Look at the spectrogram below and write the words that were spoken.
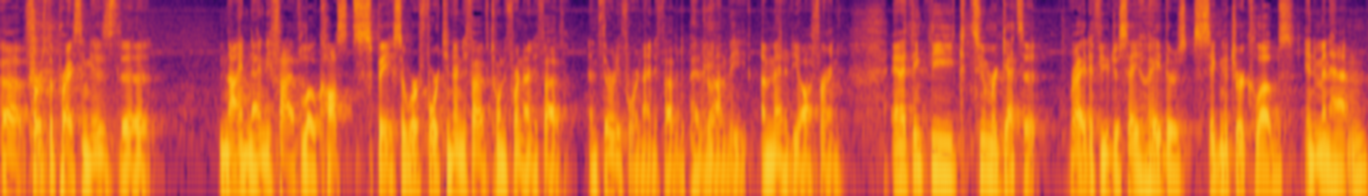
uh, first the pricing is the 995 low cost space. So we're 1495, 2495 and 3495 depending on the amenity offering. And I think the consumer gets it, right? If you just say, "Hey, there's signature clubs in Manhattan,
